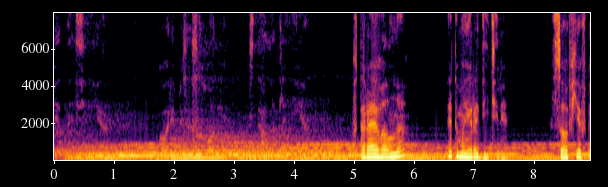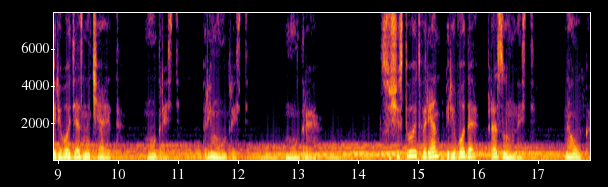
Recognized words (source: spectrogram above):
бедная семья, горе безысходным стало для нее. Вторая волна — это мои родители — Софья в переводе означает «мудрость», «премудрость», «мудрая». Существует вариант перевода «разумность», «наука».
